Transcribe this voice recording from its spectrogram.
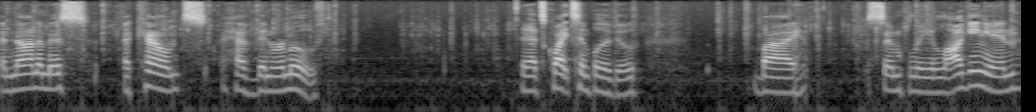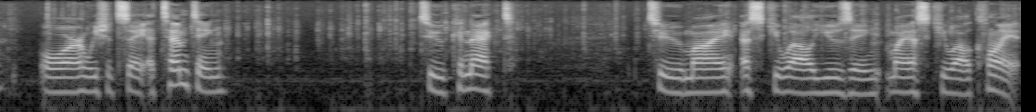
anonymous accounts have been removed. And that's quite simple to do by simply logging in, or we should say attempting to connect to MySQL using MySQL client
